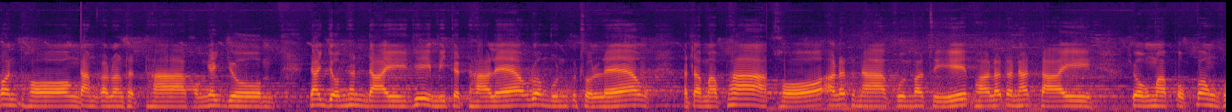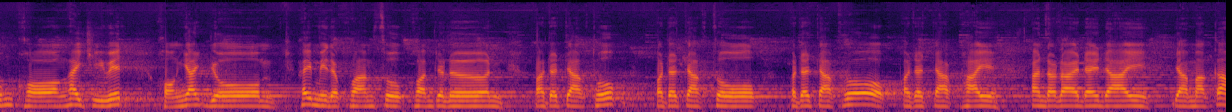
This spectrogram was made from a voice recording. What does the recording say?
ก้อนทอง ตามกำลังศรัทธาของญาติโยมญาติโยมท่านใดที่มีศรัทธาแล้วร่วมบุญกุศลแล้วอาตมาภาพขออารัธนาคุณภาษีพระรัตนตรัยจงมาปกป้องคุ้มครองให้ชีวิตของญาติโยม ให้มีแต่ความสุขความเจริญปราศจากทุกข์ปราศจากโศกปราศจากโรคปราศจากภัย อันตรายใด ๆ อย่ามาก้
